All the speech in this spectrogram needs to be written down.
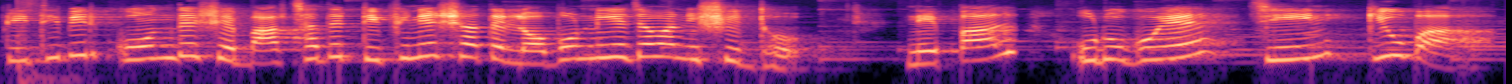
পৃথিবীর কোন দেশে বাচ্চাদের টিফিনের সাথে লবণ নিয়ে যাওয়া নিষিদ্ধ? নেপাল, উরুগুয়ে, চীন, কিউবা।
